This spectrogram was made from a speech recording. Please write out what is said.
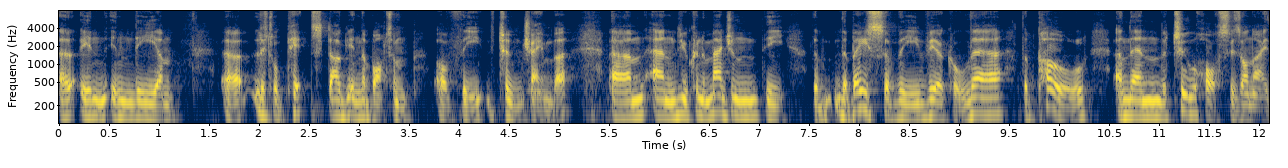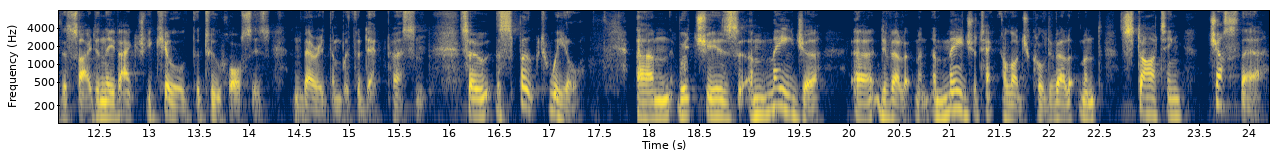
uh, in, in the um, uh, little pits dug in the bottom of the tomb chamber. Um, and you can imagine the, the, the, base of the vehicle there, the pole, and then the two horses on either side. And they've actually killed the two horses and buried them with the dead person. So the spoked wheel, um, which is a major uh, development, a major technological development, starting just there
